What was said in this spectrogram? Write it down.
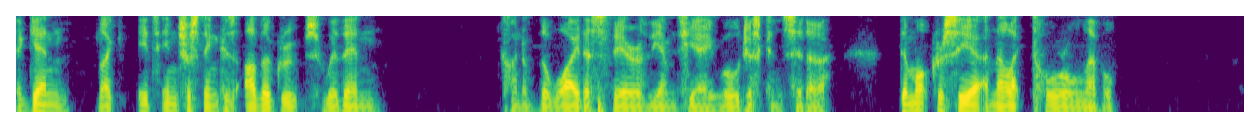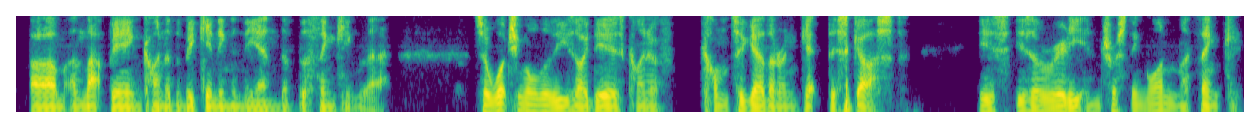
again, like it's interesting because other groups within kind of the wider sphere of the MTA will just consider democracy at an electoral level. Um, and that being kind of the beginning and the end of the thinking there. So watching all of these ideas kind of come together and get discussed is is a really interesting one. I think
